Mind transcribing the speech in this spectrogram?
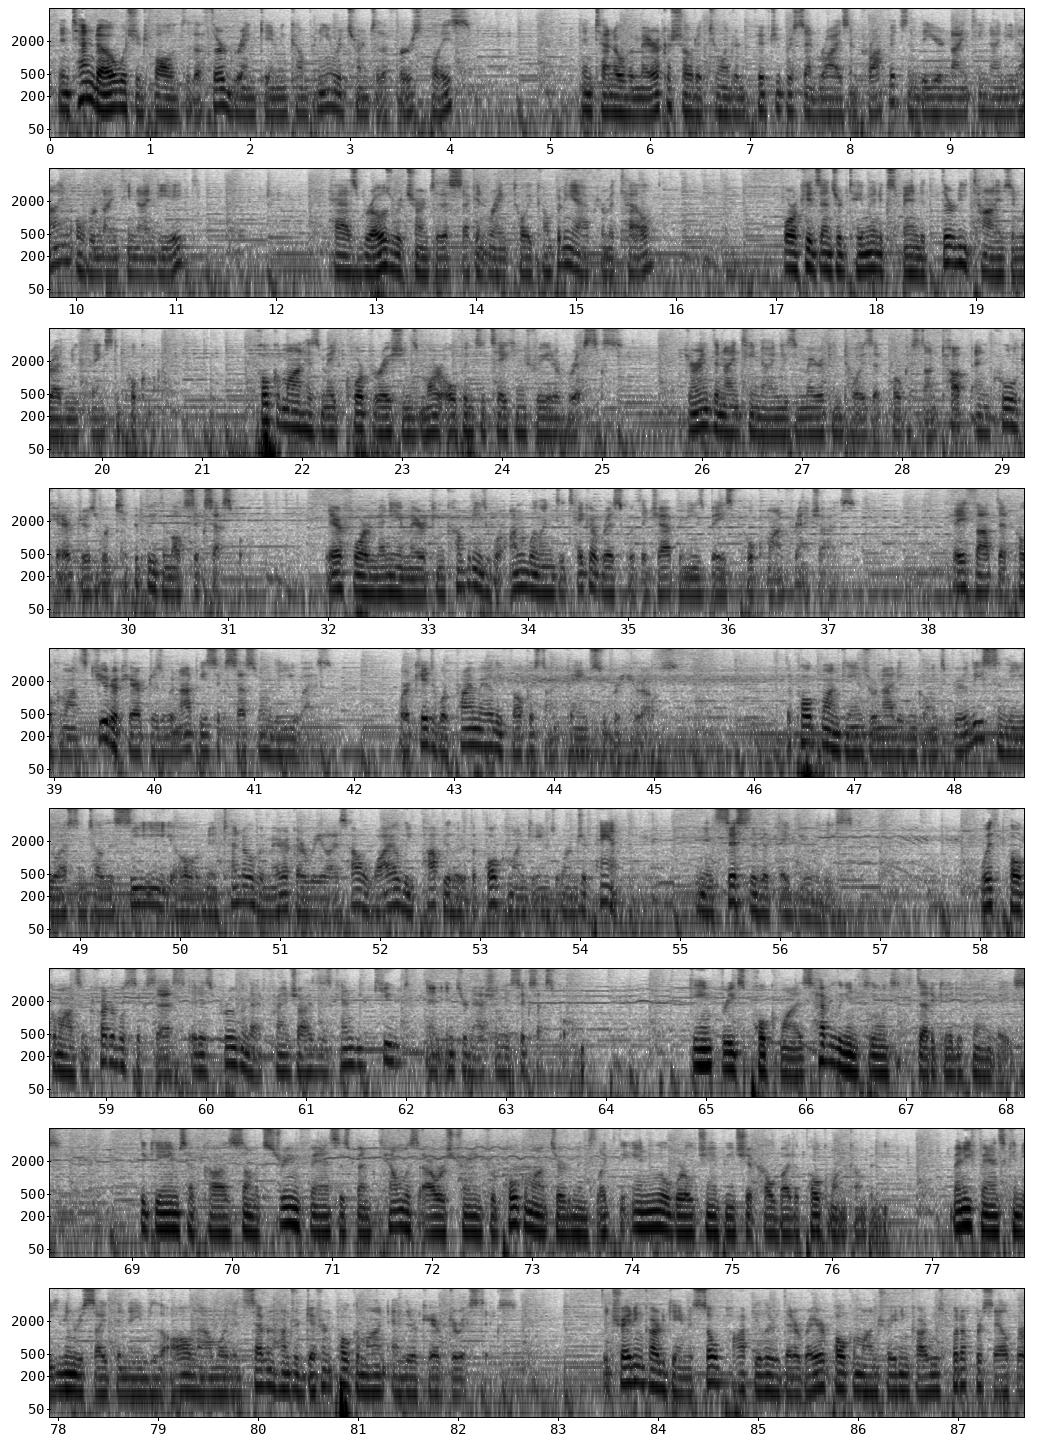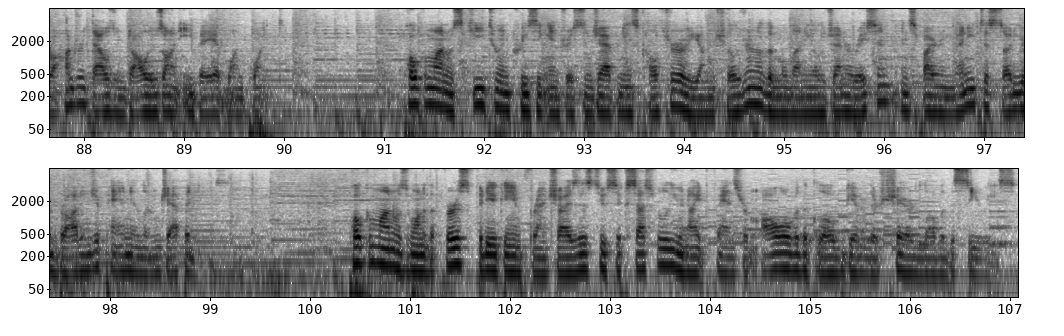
Nintendo, which had fallen to the third ranked gaming company, returned to the first place. Nintendo of America showed a 250% rise in profits in the year 1999 over 1998. Hasbro's returned to the second ranked toy company after Mattel. 4Kids Entertainment expanded 30 times in revenue thanks to Pokemon. Pokemon has made corporations more open to taking creative risks. During the 1990s, American toys that focused on tough and cool characters were typically the most successful. Therefore, many American companies were unwilling to take a risk with a Japanese based Pokemon franchise. They thought that Pokemon's cuter characters would not be successful in the US where kids were primarily focused on famed superheroes. The Pokemon games were not even going to be released in the US until the CEO of Nintendo of America realized how wildly popular the Pokemon games were in Japan and insisted that they be released. With Pokemon's incredible success, it is proven that franchises can be cute and internationally successful. Game Freak's Pokemon has heavily influenced its dedicated fan base, the games have caused some extreme fans to spend countless hours training for Pokemon tournaments like the annual World Championship held by the Pokemon Company. Many fans can even recite the names of the all now more than 700 different Pokemon and their characteristics. The trading card game is so popular that a rare Pokemon trading card was put up for sale for $100,000 on eBay at one point. Pokemon was key to increasing interest in Japanese culture of young children of the millennial generation, inspiring many to study abroad in Japan and learn Japanese. Pokemon was one of the first video game franchises to successfully unite fans from all over the globe given their shared love of the series.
